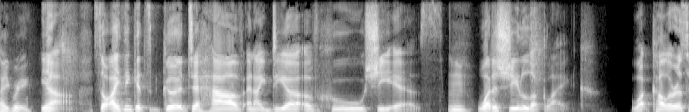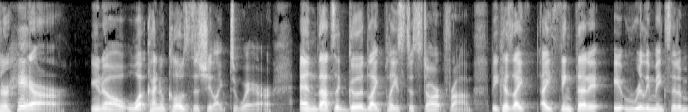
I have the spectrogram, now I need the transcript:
I agree. Yeah. So I think it's good to have an idea of who she is. Mm. What does she look like? What color is her hair? You know, what kind of clothes does she like to wear? And that's a good like place to start from because I I think that it it really makes it a,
